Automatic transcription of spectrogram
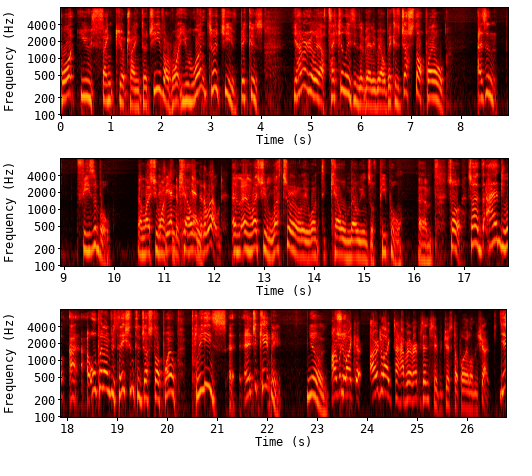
what you think you're trying to achieve or what you want to achieve, because you haven't really articulated it very well. Because Just Stop Oil isn't feasible unless you It's want to of, kill the end of the world. un- unless you literally want to kill millions of people. Um, so, so I'd, I'd l- I- I- open invitation to Just Stop Oil. Please uh, educate me. I would like a, I would like to have a representative of Just Stop Oil on the show. yeah,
